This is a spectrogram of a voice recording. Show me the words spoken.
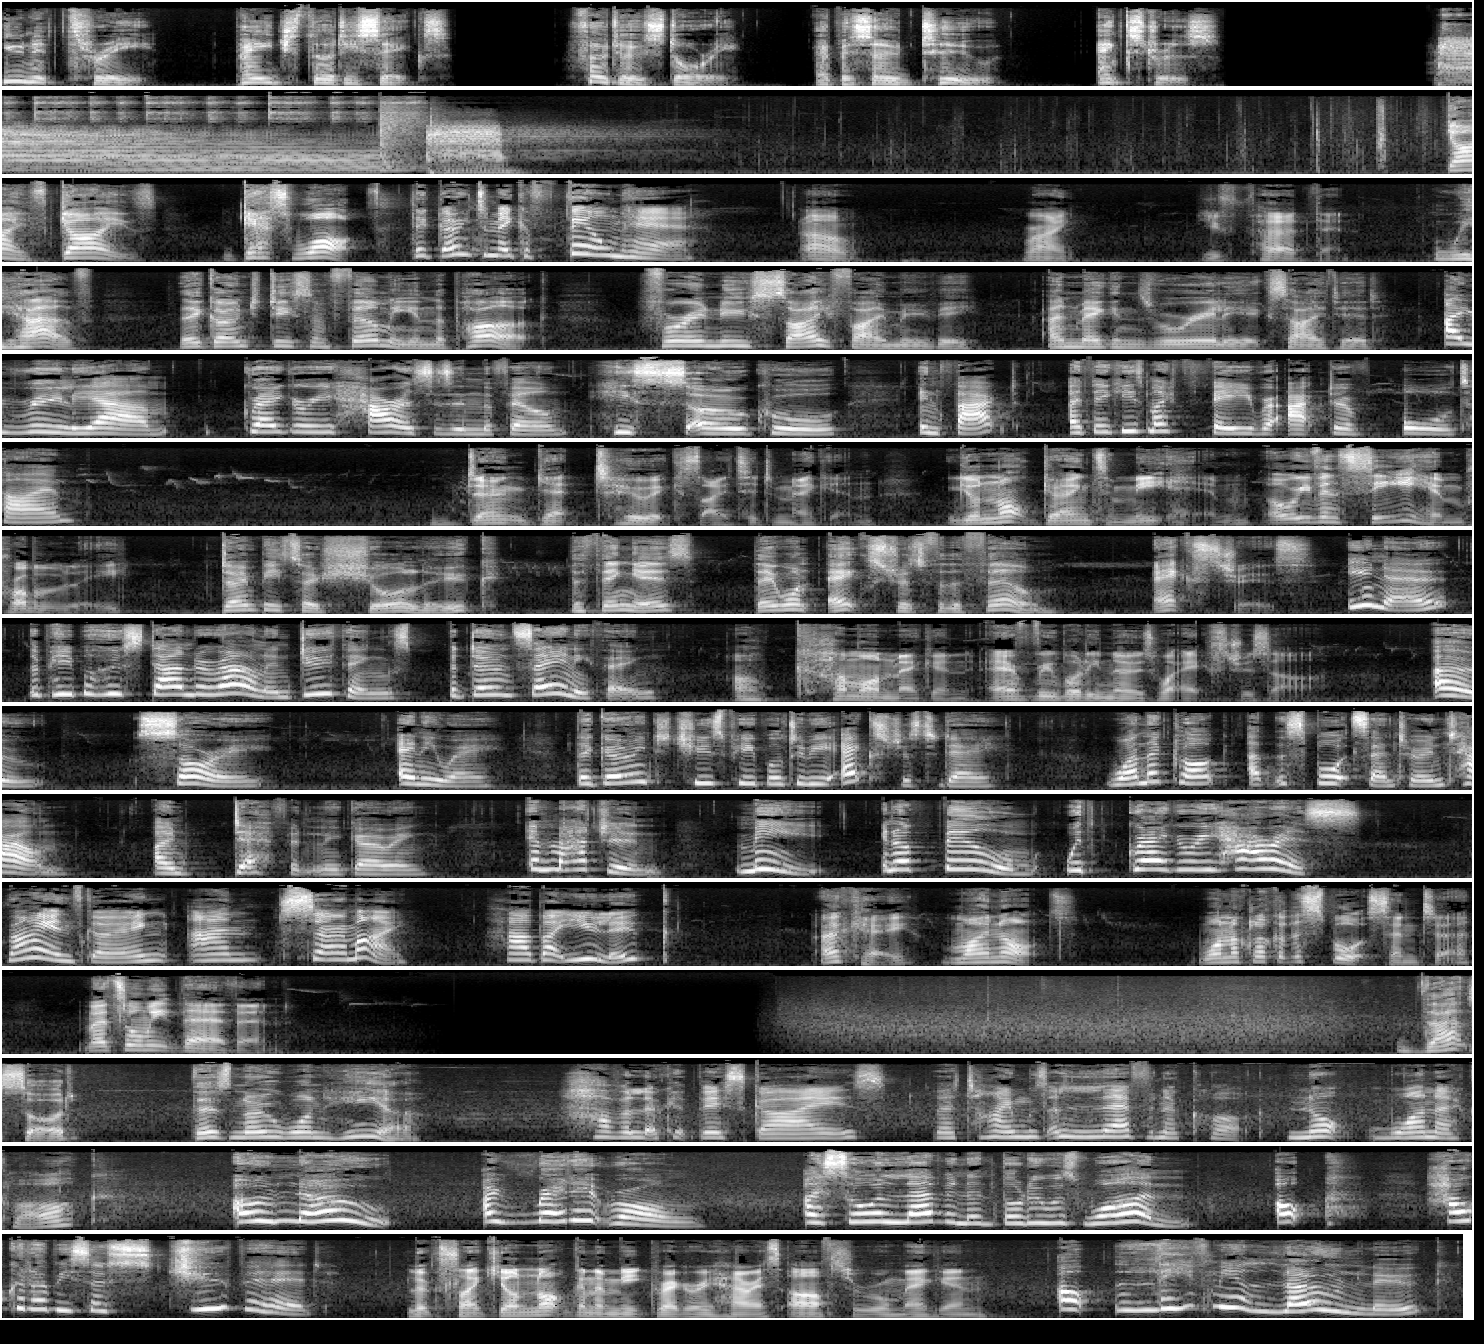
Unit 3, page 36. Photo Story, Episode 2. Extras. Guys, guys, guess what? They're going to make a film here. Oh, right. You've heard then. We have. They're going to do some filming in the park for a new sci fi movie, and Megan's really excited. I really am. Gregory Harris is in the film. He's so cool. In fact, I think he's my favourite actor of all time. Don't get too excited, Megan. You're not going to meet him, or even see him, probably. Don't be so sure, Luke. The thing is, they want extras for the film. Extras? You know, the people who stand around and do things but don't say anything. Oh, come on, Megan. Everybody knows what extras are. Oh, sorry. Anyway, they're going to choose people to be extras today. One o'clock at the sports centre in town. I'm definitely going. Imagine me in a film with Gregory Harris. Ryan's going, and so am I. How about you, Luke? Okay, why not? One o'clock at the sports centre? Let's all meet there then. That's odd. There's no one here. Have a look at this, guys. The time was 11 o'clock, not 1 o'clock. Oh no! I read it wrong. I saw 11 and thought it was 1. Oh, how could I be so stupid? Looks like you're not going to meet Gregory Harris after all, Megan. Oh, leave me alone, Luke.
